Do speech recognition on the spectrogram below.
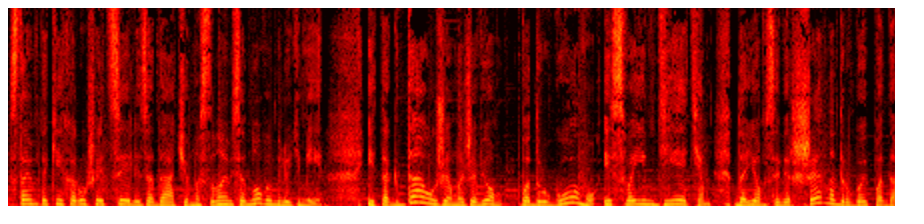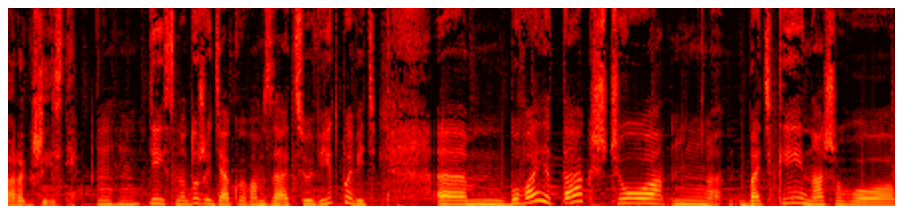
ставим такие хорошие цели, задачи, мы становимся новыми людьми. И тогда уже мы живем по-другому и своим детям даем совершенно другой подарок жизни. Угу. Дійсно, дуже дякую вам за цю відповідь. Ем, Буває так, що батьки нашого.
